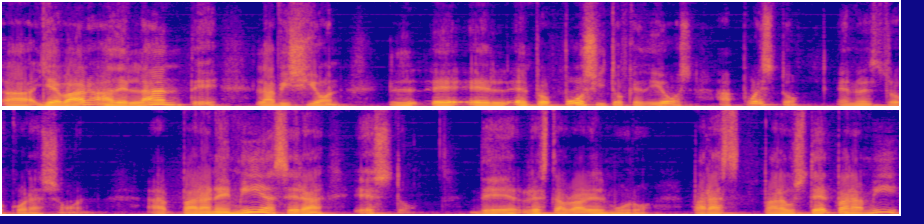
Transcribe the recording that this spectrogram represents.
ah, llevar adelante la visión, el, propósito que Dios ha puesto en nuestro corazón. Ah, para Nehemías era esto, de restaurar el muro. Para, para, usted, para mí,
